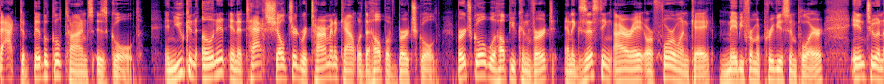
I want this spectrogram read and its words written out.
back to biblical times is gold and you can own it in a tax sheltered retirement account with the help of Birch Gold. Birch Gold will help you convert an existing IRA or 401k, maybe from a previous employer, into an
